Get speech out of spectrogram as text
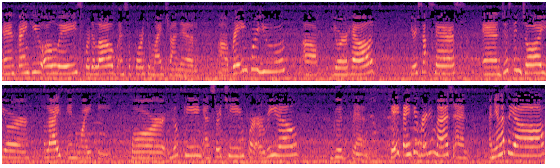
And thank you always for the love and support to my channel. Uh, praying for you, uh, your health, your success, and just enjoy your life in YT for looking and searching for a real good friend. Okay, thank you very much and 안녕하세요.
